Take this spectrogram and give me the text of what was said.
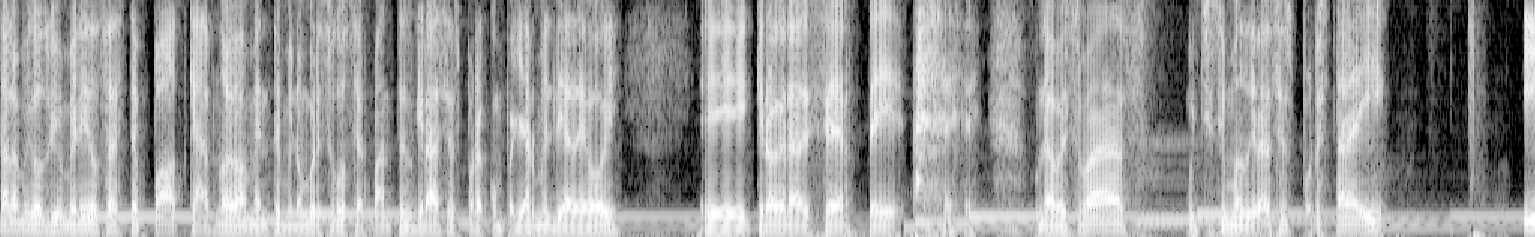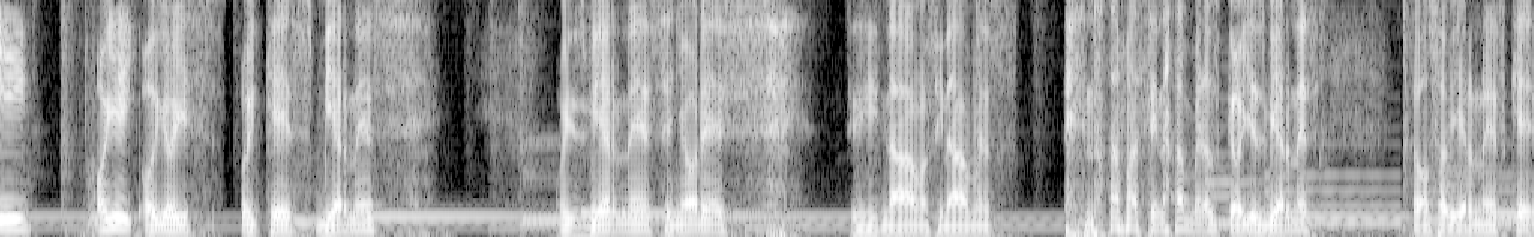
tal amigos? Bienvenidos a este podcast nuevamente. Mi nombre es Hugo Cervantes. Gracias por acompañarme el día de hoy. Eh, quiero agradecerte una vez más. Muchísimas gracias por estar ahí. Y hoy, hoy, hoy hoy que es viernes. Hoy es viernes, señores. Sí, nada más y nada menos. Nada más y nada menos que hoy es viernes. Estamos a viernes que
